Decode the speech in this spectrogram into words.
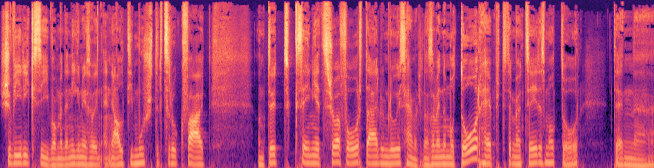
schwierig sind, wo man dann irgendwie so in, in alte Muster zurückfällt. Und dort sehe ich jetzt schon einen Vorteil beim Lewis Hamilton. Also wenn der Motor hat, der Mercedes-Motor, dann äh,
